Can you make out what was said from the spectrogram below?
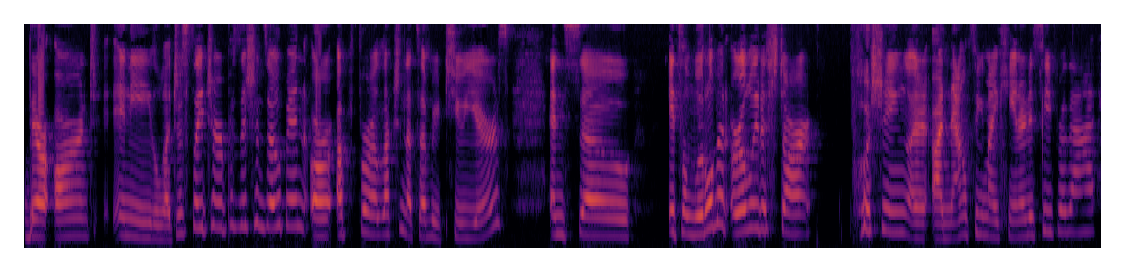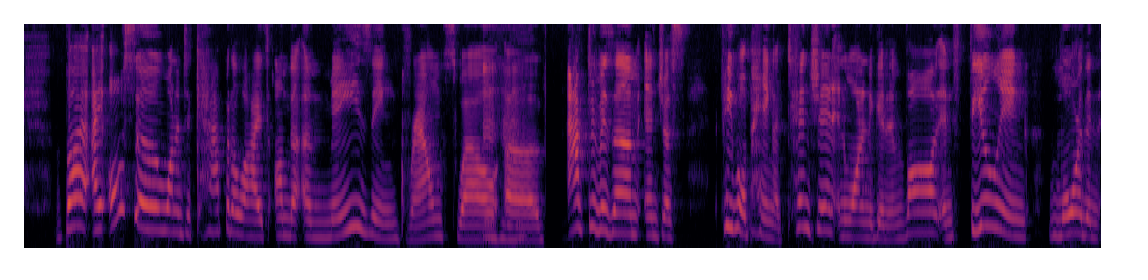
there aren't any legislature positions open or up for election. That's every two years, and so it's a little bit early to start pushing uh, announcing my candidacy for that but i also wanted to capitalize on the amazing groundswell mm-hmm. of activism and just people paying attention and wanting to get involved and feeling more than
